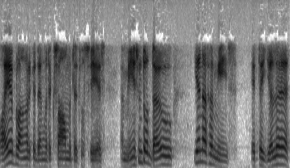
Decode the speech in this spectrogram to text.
baie belangrike ding wat ek saam met dit wil sê is 'n mens moet onthou enige mens het 'n hele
